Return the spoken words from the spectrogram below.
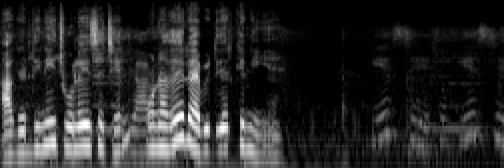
আগের দিনেই চলে এসেছেন ওনাদের র্যাবিটদেরকে নিয়ে কি এসছে সব কি এসছে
